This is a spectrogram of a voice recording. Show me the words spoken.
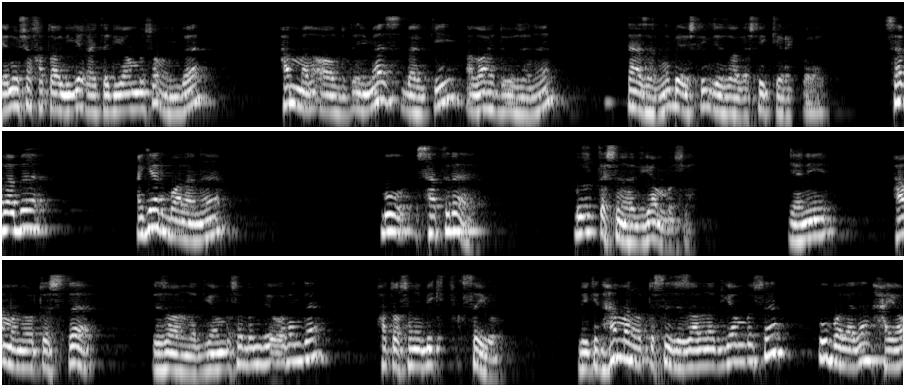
yana o'sha xatoligiga qaytadigan bo'lsa unda hammani oldida emas balki alohida o'zini ta'zirini berishlik jazolashlik kerak bo'ladi. Sababi agar bolani bu satri buzib tashlanadigan bo'lsa ya'ni hammani o'rtasida jazolanadigan bo'lsa bunday o'rinda xatosini bekitib qilsa yo'q. Lekin hammani o'rtasida jazolanadigan bo'lsa u boladan hayo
